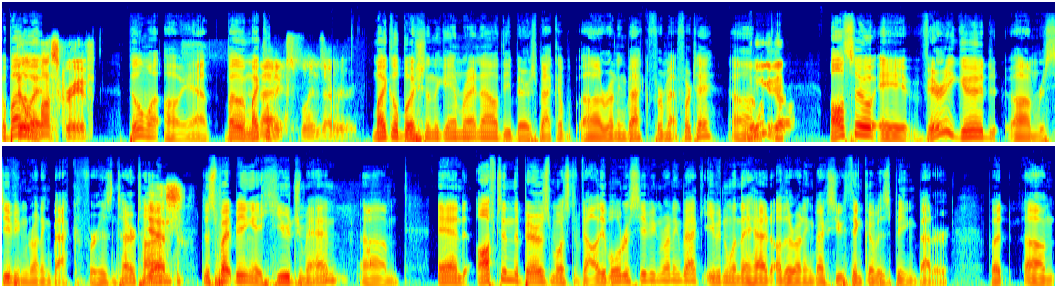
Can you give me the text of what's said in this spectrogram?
Oh, by Bill the way, Musgrave. Bill. Mu- oh yeah. By the way, Michael that explains everything. Michael Bush in the game right now, the Bears' backup uh, running back for Matt Forte. Um, Louisville. also, a very good um, receiving running back for his entire time. Yes. despite being a huge man. Um, and often the Bears' most valuable receiving running back, even when they had other running backs you think of as being better. But um,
